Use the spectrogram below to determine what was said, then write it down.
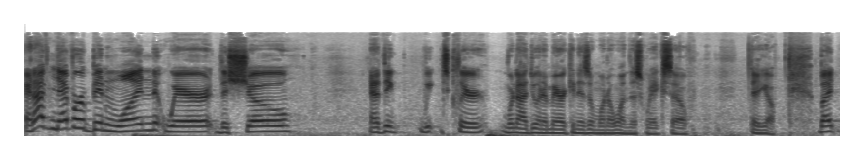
And I've never been one where the show, and I think we, it's clear we're not doing Americanism 101 this week, so there you go. But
